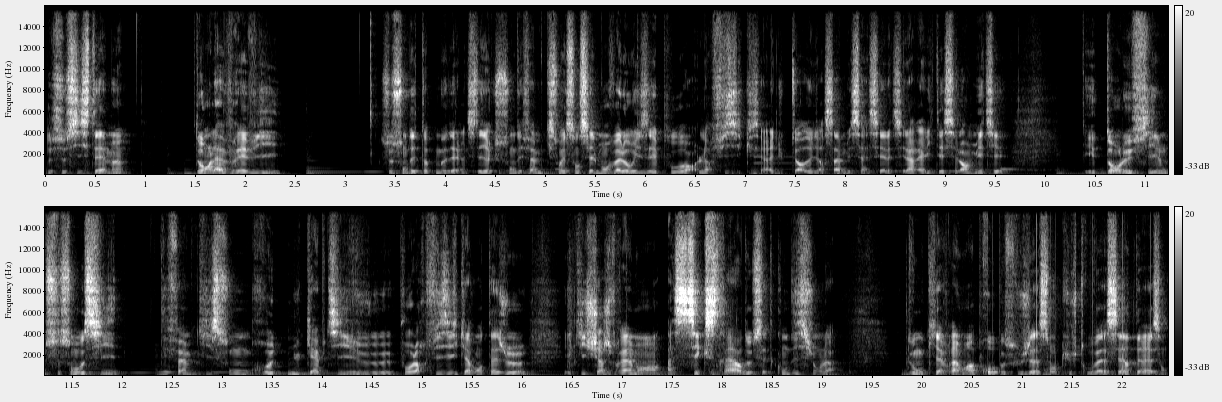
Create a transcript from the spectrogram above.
de ce système, dans la vraie vie, ce sont des top modèles. C'est-à-dire que ce sont des femmes qui sont essentiellement valorisées pour leur physique. C'est réducteur de dire ça, mais c'est la réalité, c'est leur métier. Et dans le film, ce sont aussi des femmes qui sont retenues captives pour leur physique avantageux et qui cherchent vraiment à s'extraire de cette condition-là. Donc il y a vraiment un propos sous-jacent que je trouve assez intéressant.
